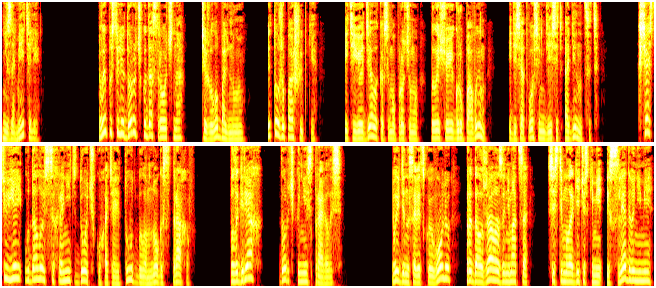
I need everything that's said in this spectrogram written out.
Не заметили? Выпустили Дорочку досрочно, тяжело больную. И тоже по ошибке. Ведь ее дело, ко всему прочему, было еще и групповым, 58-10-11. К счастью, ей удалось сохранить дочку, хотя и тут было много страхов. В лагерях Дорочка не исправилась. Выйдя на советскую волю, продолжала заниматься системологическими исследованиями,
